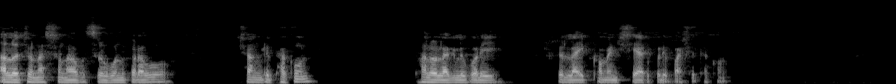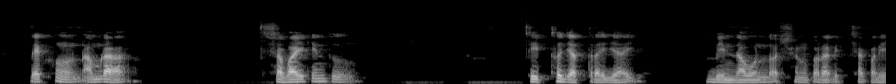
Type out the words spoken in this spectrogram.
আলোচনা শোনা শ্রবণ করাবো। সঙ্গে থাকুন, ভালো লাগলে পরে লাইক, কমেন্ট, শেয়ার করে পাশে থাকুন। দেখুন, আমরা সবাই কিন্তু তীর্থযাত্রায় যাই, বৃন্দাবন দর্শন করার ইচ্ছা করে।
